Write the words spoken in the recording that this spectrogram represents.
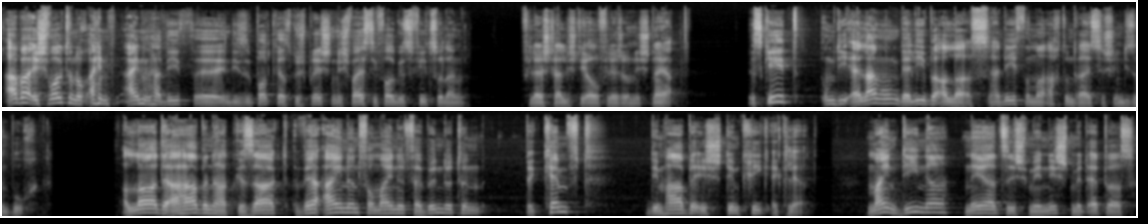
Aber ich wollte noch ein, einen Hadith äh, in diesem Podcast besprechen. Ich weiß, die Folge ist viel zu lang. Vielleicht teile ich die auch, vielleicht auch nicht. Naja. Es geht um die Erlangung der Liebe Allahs. Hadith Nummer 38 in diesem Buch. Allah, der Erhabene, hat gesagt, wer einen von meinen Verbündeten bekämpft, dem habe ich dem Krieg erklärt. Mein Diener nähert sich mir nicht mit etwas,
